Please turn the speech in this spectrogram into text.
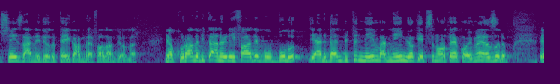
şey zannediyordu peygamber falan diyorlar. Ya Kur'an'da bir tane öyle ifade bul- bulun. Yani ben bütün neyim var neyim yok hepsini ortaya koymaya hazırım. Ee,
